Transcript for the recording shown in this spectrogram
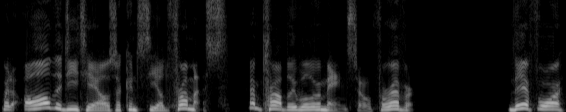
But all the details are concealed from us, and probably will remain so forever. Therefore,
